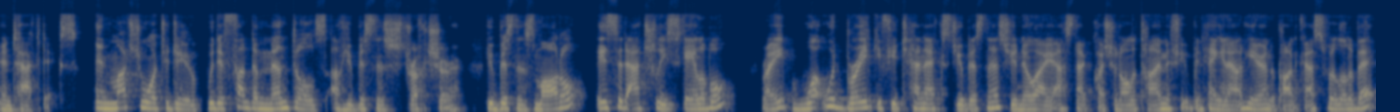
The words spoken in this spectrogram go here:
and tactics, and much more to do with the fundamentals of your business structure, your business model. Is it actually scalable? Right? What would break if you 10x your business? You know, I ask that question all the time if you've been hanging out here in the podcast for a little bit,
